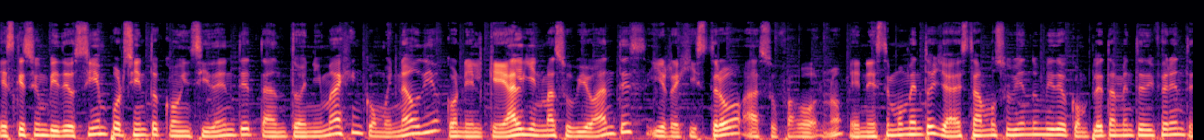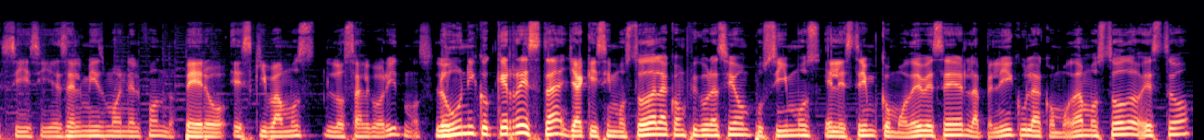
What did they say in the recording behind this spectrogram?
es que es un video 100% coincidente tanto en imagen como en audio con el que alguien más subió antes y registró a su favor, ¿no? En este momento ya estamos subiendo un video completamente diferente. Sí, sí, es el mismo en el fondo, pero esquivamos los algoritmos. Lo único que resta, ya que hicimos toda la configuración, pusimos el stream como debe ser, la película, acomodamos todo esto,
